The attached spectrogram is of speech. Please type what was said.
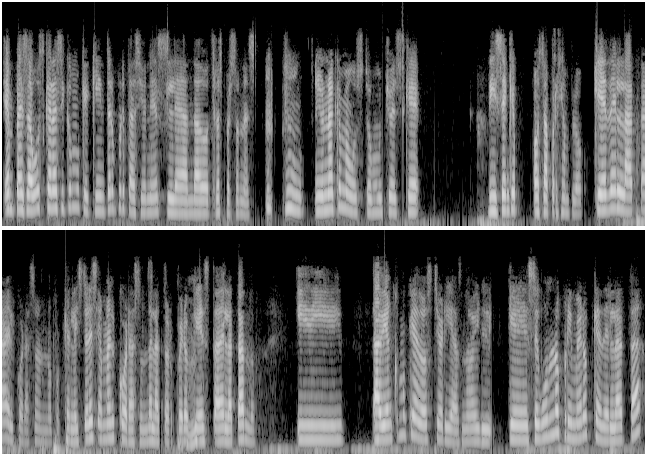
empecé a buscar así como que qué interpretaciones le han dado otras personas. y una que me gustó mucho es que dicen que, o sea, por ejemplo, ¿qué delata el corazón? ¿No? Porque la historia se llama El corazón delator, pero ¿qué está delatando? Y habían como que dos teorías, ¿no? Y que según lo primero que delata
